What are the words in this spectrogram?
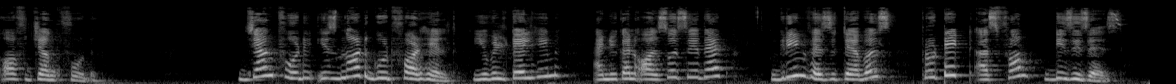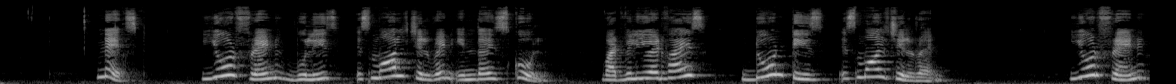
of junk food. Junk food is not good for health. You will tell him and you can also say that green vegetables protect us from diseases. Next, your friend bullies small children in the school. What will you advise? Don't tease small children. Your friend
